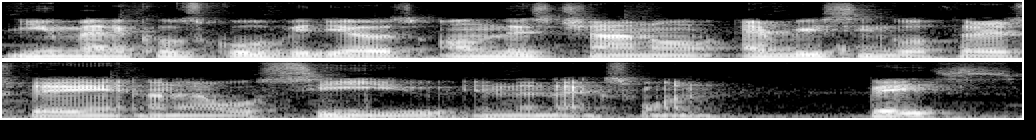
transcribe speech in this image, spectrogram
New medical school videos on this channel every single Thursday, and I will see you in the next one. Peace!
